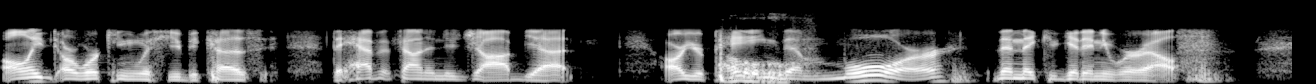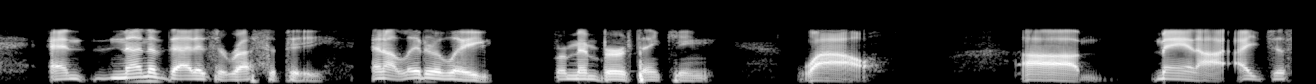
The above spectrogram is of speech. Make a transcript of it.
only are working with you because they haven't found a new job yet, or you're paying oh. them more than they could get anywhere else. And none of that is a recipe. And I literally remember thinking, wow, um, man, I, I just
